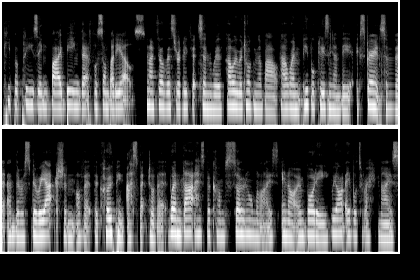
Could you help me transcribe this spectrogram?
people pleasing by being there for somebody else. And I feel this really fits in with how we were talking about how when people pleasing and the experience of it and the, the reaction of it, the coping aspect of it, when that has become so normalized in our own body, we aren't able to recognize,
